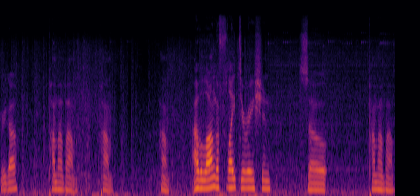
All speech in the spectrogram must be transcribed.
Here we go. Pum pum pum pum pum. I have a longer flight duration, so pum pum pum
